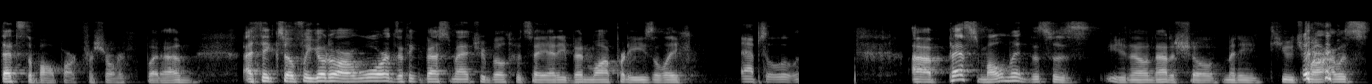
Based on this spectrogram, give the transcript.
that's the ballpark for sure. But um, I think so. If we go to our awards, I think best match we both would say Eddie Benoit pretty easily. Absolutely. Uh, best moment. This was, you know, not a show of many huge. Mo- I was,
